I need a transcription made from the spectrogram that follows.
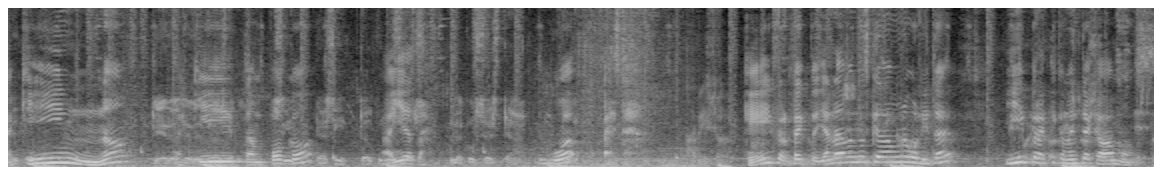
aquí no. Aquí tampoco. Ahí está. Ahí está. Ok, perfecto. Ya nada más nos queda una bolita. Y prácticamente acabamos.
